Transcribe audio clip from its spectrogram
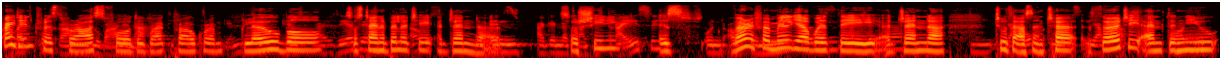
great interest for us for the work program, Global Sustainability Agenda. So she is very familiar with the Agenda 2030 and the new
